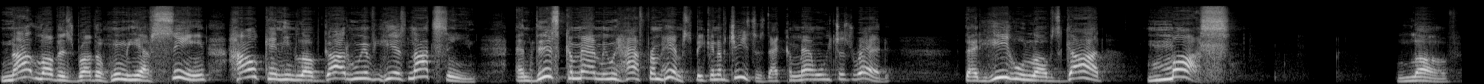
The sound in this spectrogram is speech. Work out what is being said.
not love his brother whom he has seen, how can he love God whom he has not seen? And this commandment we have from him, speaking of Jesus, that commandment we just read, that he who loves God must love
